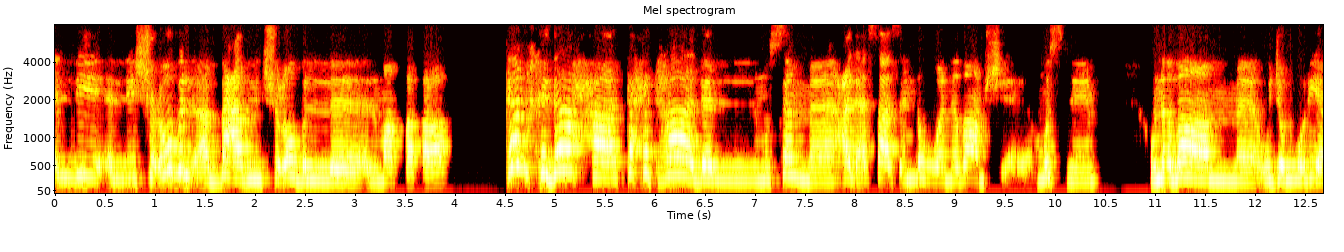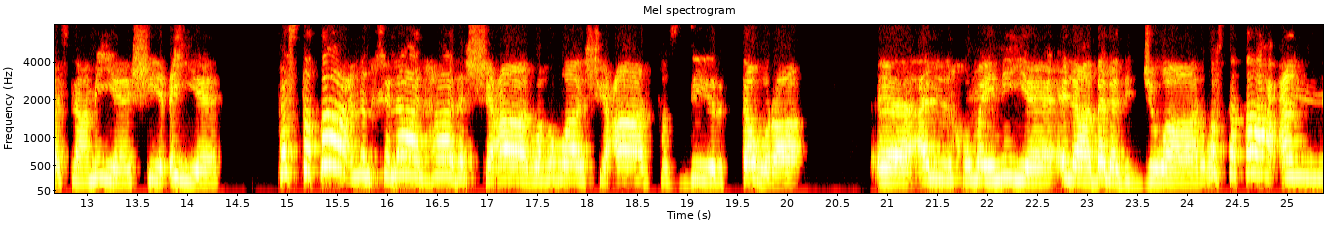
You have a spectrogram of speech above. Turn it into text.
اللي اللي شعوب بعض من شعوب المنطقة تم خداعها تحت هذا المسمى على أساس إنه هو نظام مسلم ونظام وجمهورية إسلامية شيعية. فاستطاع من خلال هذا الشعار وهو شعار تصدير الثورة آه، الخمينية إلى بلد الجوار واستطاع أن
